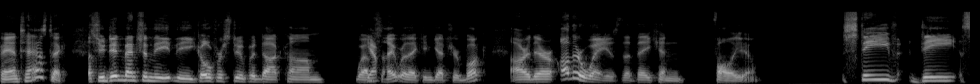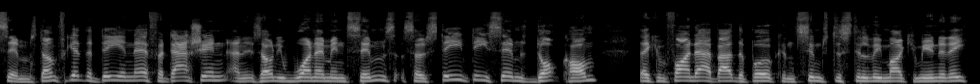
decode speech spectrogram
Fantastic. So you did mention the the goforstupid.com Yep. website where they can get your book. Are there other ways that they can follow you? Steve D Sims. Don't forget the D in there for dashing, and it's only one M in Sims. So stevedsims.com. They can find out about the book and Sims Distillery, my community.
